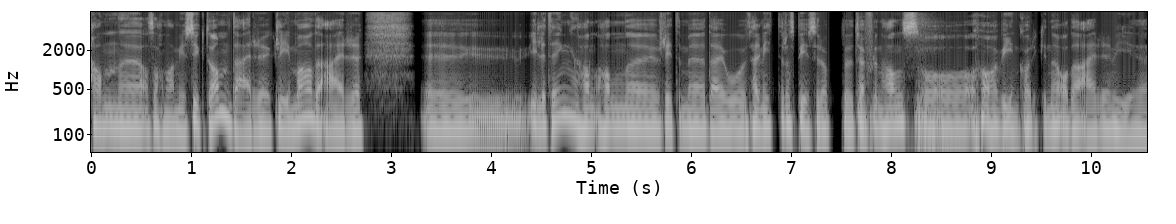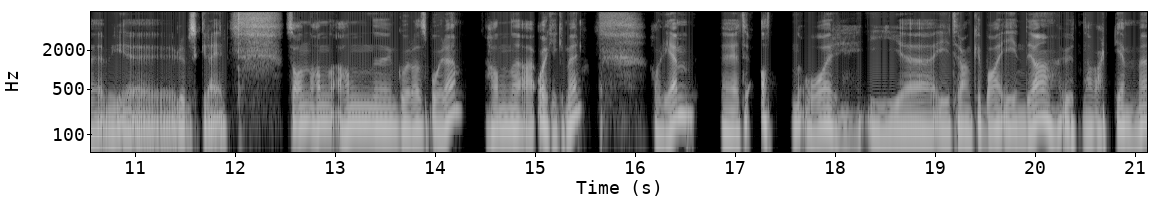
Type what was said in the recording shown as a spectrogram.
Han, eh, altså han, har mye sykdom, det er klima, det er uh, ille ting. Han, han, eh, sliter med Det er jo termitter som spiser opp tøflene hans, og, og, og, vinkorkene, og det er mye, mye lumske greier. Så han, han, går av sporet. Han er, orker ikke mer. Han vil hjem. Etter 18 år i, i Trankebar i India, uten å ha vært hjemme,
